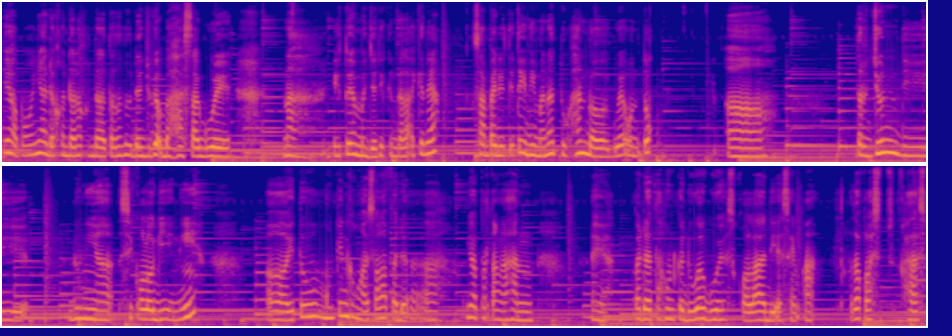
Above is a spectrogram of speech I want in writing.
ya pokoknya ada kendala-kendala tertentu dan juga bahasa gue. Nah itu yang menjadi kendala. Akhirnya sampai di titik di mana Tuhan bawa gue untuk uh, terjun di dunia psikologi ini. Uh, itu mungkin kalau nggak salah pada uh, ya pertengahan eh ya pada tahun kedua gue sekolah di SMA atau kelas kelas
